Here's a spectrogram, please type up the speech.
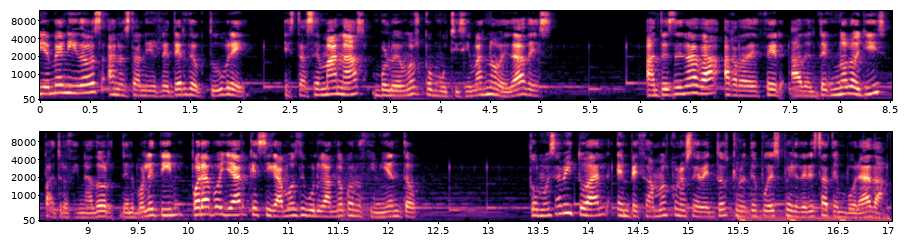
Bienvenidos a nuestra newsletter de octubre. Estas semanas volvemos con muchísimas novedades. Antes de nada, agradecer a Dell Technologies, patrocinador del boletín, por apoyar que sigamos divulgando conocimiento. Como es habitual, empezamos con los eventos que no te puedes perder esta temporada,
